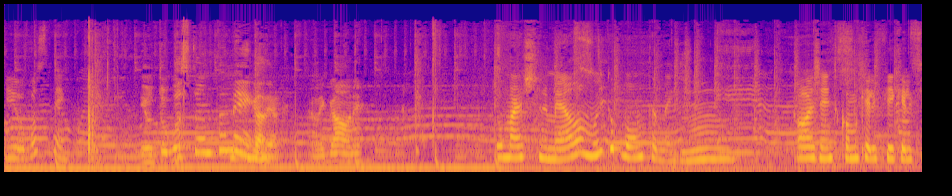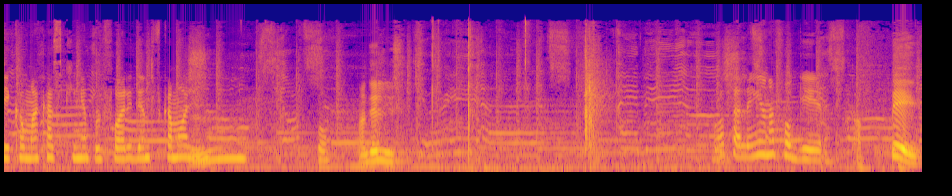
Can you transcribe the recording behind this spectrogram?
Eu gostei. Eu tô gostando também, galera. É legal, né? O marshmallow muito bom também. Hum, Ó, gente, como que ele fica? Ele fica uma casquinha por fora e dentro fica molinho. Bom, uma delícia. bota a lenha na fogueira. Tá pega.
